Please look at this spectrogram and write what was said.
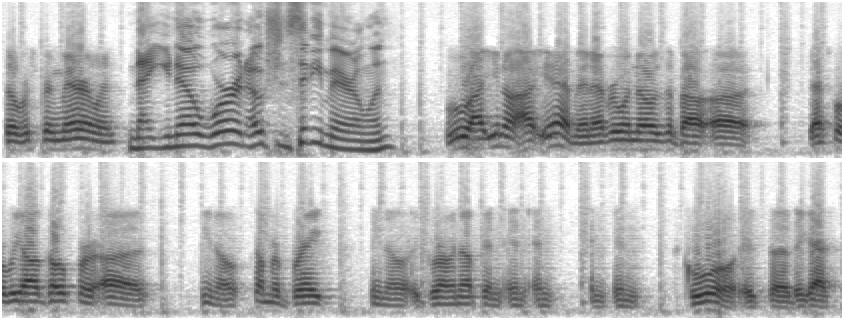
Silver Spring, Maryland. Now, you know, we're in Ocean City, Maryland. Ooh, I, you know, I, yeah, man. Everyone knows about, uh, that's where we all go for, uh, you know, summer break, you know, growing up in, in, in, in, in school. It's, uh, they got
